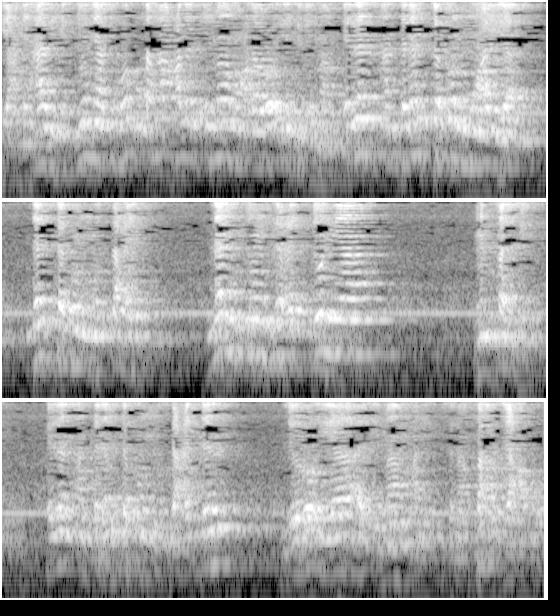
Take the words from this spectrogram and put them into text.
يعني هذه الدنيا تفضلها على الإمام وعلى رؤية الإمام. إذا أنت لم تكن مهيأ لم تكن مستعد. لم تنزع الدنيا من قلبك. إذا أنت لم تكن مستعدا لرؤيا الإمام عليه السلام. فأرجعه.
